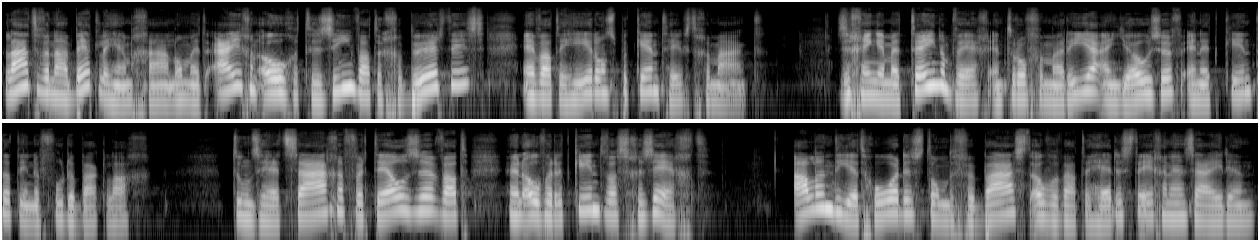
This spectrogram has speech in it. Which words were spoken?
Laten we naar Bethlehem gaan om met eigen ogen te zien wat er gebeurd is en wat de Heer ons bekend heeft gemaakt. Ze gingen meteen op weg en troffen Maria en Jozef en het kind dat in de voederbak lag. Toen ze het zagen, vertelden ze wat hun over het kind was gezegd. Allen die het hoorden stonden verbaasd over wat de herders tegen hen zeiden.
